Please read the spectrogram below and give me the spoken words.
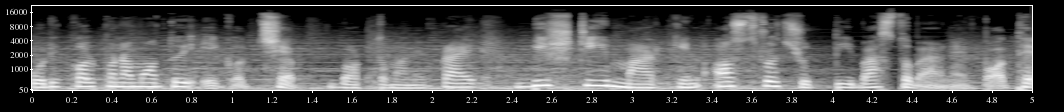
পরিকল্পনা মতোই এগোচ্ছে। বর্তমানে প্রায় বিশটি মার্কিন অস্ত্র চুক্তি বাস্তবায়নের পথে।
